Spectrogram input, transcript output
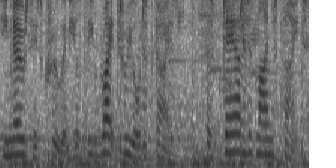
He knows his crew and he'll see right through your disguise. So stay out of his line of sight.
